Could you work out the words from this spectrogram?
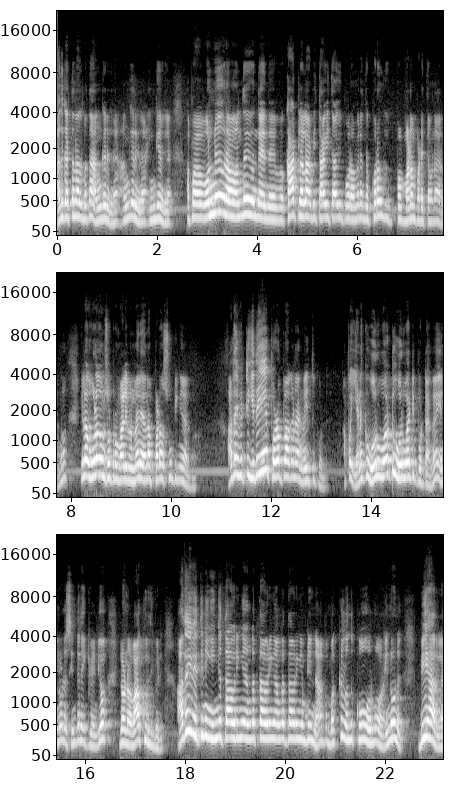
அதுக்கு அடுத்த நாள் பார்த்தா அங்கே இருக்கிறேன் அங்கே இருக்கிறேன் இங்கே இருக்கிறேன். அப்போ ஒன்று நான் வந்து இந்த இந்த காட்டிலலாம் அப்படி தாவி தாவி போகிற மாதிரி அந்த குரங்கு மனம் படைத்தவனாக இருக்கணும். இல்லை உலகம் சுற்றும் வாலிபன் மாதிரி எதனா படம் ஷூட்டிங்காக இருக்கணும். அதை விட்டு இதையே பொழப்பாக நான் வைத்துக்கொண்டு அப்போ எனக்கு ஒரு ஓட்டு ஒரு வாட்டி போட்டாங்க. என்னோடய சிந்தனைக்கு வேண்டியோ என்னோட வாக்குறுதிக்கு வேண்டியோ. அதை வைத்து நீங்கள் இங்கே தாவறீங்க அங்கே தாவறீங்க அங்கே தாவறீங்க அப்படின்னா அப்போ மக்கள் வந்து கோவம் வருமா வரும் இன்னொன்று பீகாரில்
